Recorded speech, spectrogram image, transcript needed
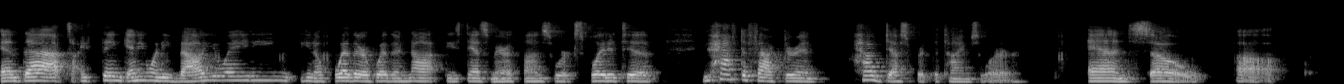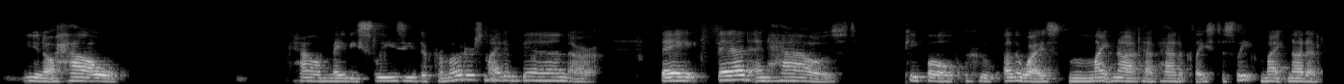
And that I think anyone evaluating, you know, whether whether or not these dance marathons were exploitative, you have to factor in how desperate the times were. And so uh, you know, how how maybe sleazy the promoters might have been, or they fed and housed people who otherwise might not have had a place to sleep, might not have,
